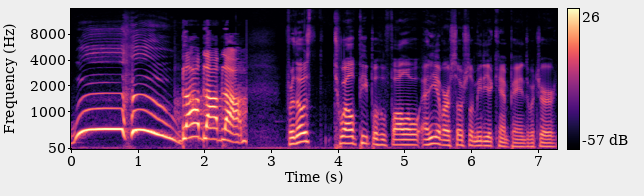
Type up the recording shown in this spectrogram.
Woohoo! Blah, blah, blah. For those 12 people who follow any of our social media campaigns, which are,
